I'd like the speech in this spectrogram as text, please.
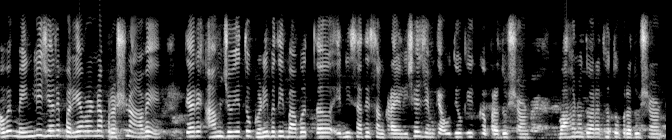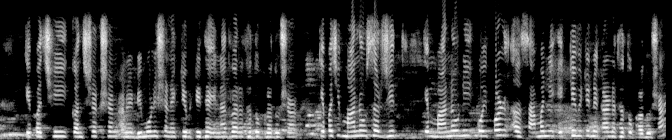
હવે મેઇનલી જ્યારે પર્યાવરણના પ્રશ્ન આવે, ત્યારે આમ જોઈએ તો ઘણી બધી બાબત એની સાથે સંકળાયેલી છે, જેમ કે ઔદ્યોગિક પ્રદૂષણ, વાહનો દ્વારા થતું પ્રદૂષણ, કે પછી કન્સ્ટ્રક્શન અને ડિમોલિશન એક્ટિવિટી થાય એના દ્વારા થતું પ્રદૂષણ, કે પછી માનવ સર્જિત કે માનવની કોઈ પણ સામાન્ય એક્ટિવિટીને કારણે થતું પ્રદૂષણ.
